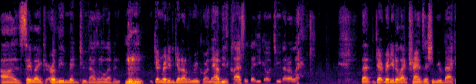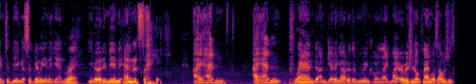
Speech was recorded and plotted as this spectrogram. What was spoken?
uh, say like early mid 2011, Mhm. getting ready to get out of the Marine Corps, and they have these classes that you go to that are like that get ready to like transition you back into being a civilian again. Right. You know what I mean? Right. And it's like I hadn't I hadn't planned on getting out of the Marine Corps. Like my original plan was I was just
